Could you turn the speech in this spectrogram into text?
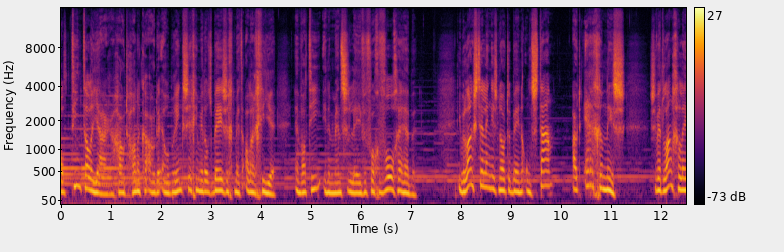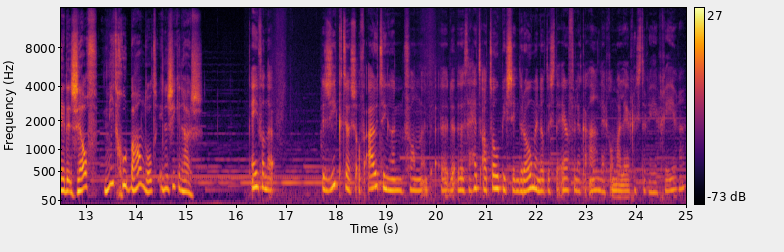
Al tientallen jaren houdt Hanneke Oude Elbrink zich inmiddels bezig met allergieën en wat die in een mensenleven voor gevolgen hebben. Die belangstelling is notabene ontstaan uit ergernis. Ze werd lang geleden zelf niet goed behandeld in een ziekenhuis. Een van de ziektes of uitingen van het atopisch syndroom, en dat is de erfelijke aanleg om allergisch te reageren,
